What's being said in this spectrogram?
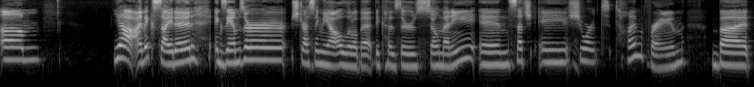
Um, yeah, I'm excited. Exams are stressing me out a little bit because there's so many in such a short time frame, but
